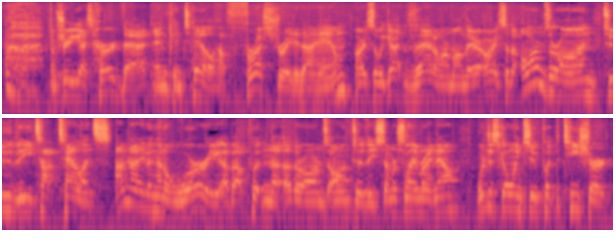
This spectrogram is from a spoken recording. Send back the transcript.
I'm sure you guys heard that and can tell how frustrated I am. Alright, so we got that arm on there. Alright, so the arms are on to the top talents. I'm not even going to worry about putting the other arms onto the SummerSlam right now. We're just going to put the t-shirt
